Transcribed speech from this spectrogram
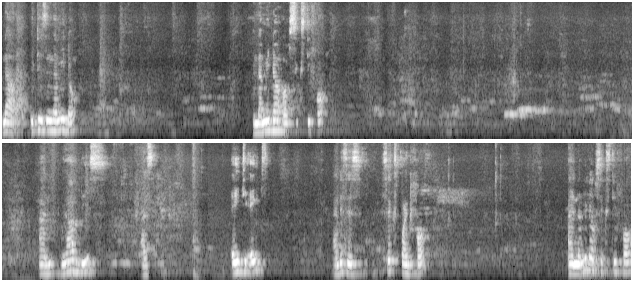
Now it is in the middle, in the middle of 64. And we have this as 88, and this is 6.4. And in the middle of 64,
